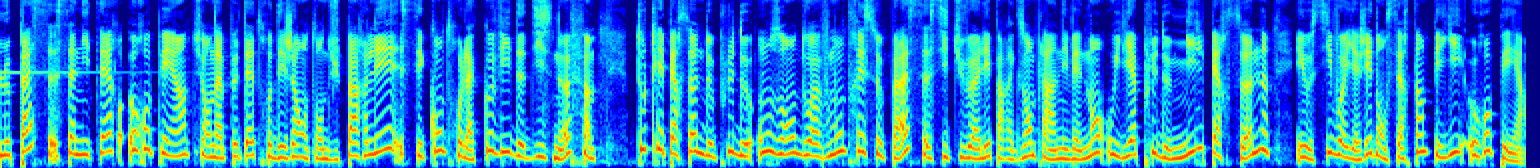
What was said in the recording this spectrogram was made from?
Le pass sanitaire européen, tu en as peut-être déjà entendu parler, c'est contre la Covid-19. Toutes les personnes de plus de 11 ans doivent montrer ce pass si tu veux aller par exemple à un événement où il y a plus de 1000 personnes et aussi voyager dans certains pays européens.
